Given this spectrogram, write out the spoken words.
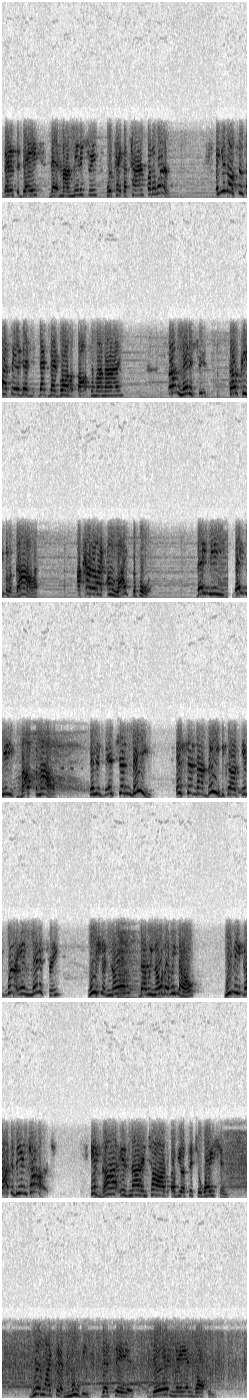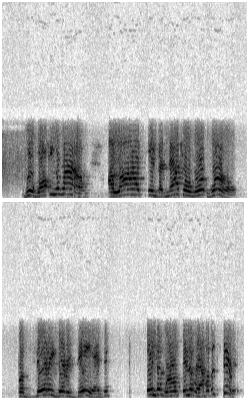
That is the day that my ministry will take a turn for the worse. And you know, since I said that, that, that brought a thought to my mind. Some ministries, some people of God are kind of like on life support. They need they need mouth to mouth, and it, it shouldn't be. It should not be because if we're in ministry, we should know that we know that we know we need God to be in charge. If God is not in charge of your situation, we're like that movie that says dead man walking. We're walking around alive in the natural world, but very, very dead in the world, in the realm of the spirit.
